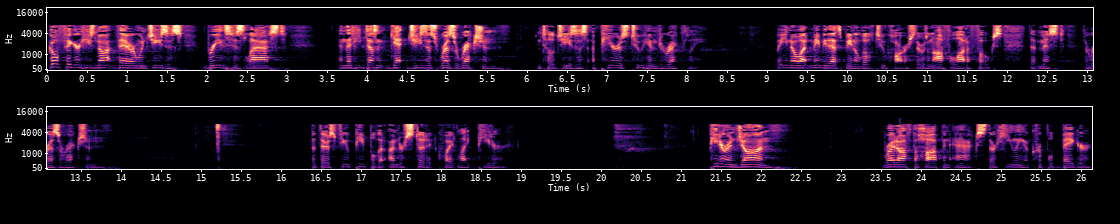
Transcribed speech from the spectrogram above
Go figure he's not there when Jesus breathes his last and that he doesn't get Jesus' resurrection until Jesus appears to him directly. But you know what? Maybe that's being a little too harsh. There was an awful lot of folks that missed the resurrection. But there's few people that understood it quite like Peter. Peter and John, right off the hop in Acts, they're healing a crippled beggar.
